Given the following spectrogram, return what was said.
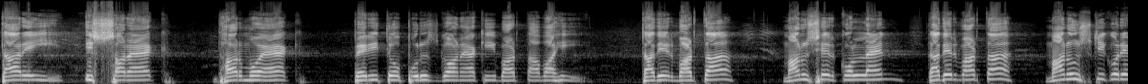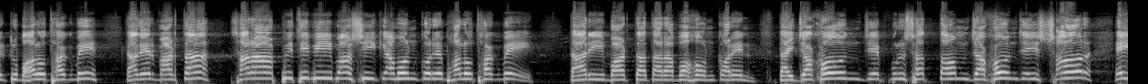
তার এই ঈশ্বর এক, ধর্ম এক, প্রেরিত পুরুষগণ একই বার্তাবাহী। তাদের বার্তা মানুষের কল্যাণ, তাদের বার্তা মানুষ কি করে একটু ভালো থাকবে তাদের বার্তা, সারা পৃথিবীবাসী কেমন করে ভালো থাকবে, তারই বার্তা তারা বহন করেন। তাই যখন যে পুরুষোত্তম, যখন যে ঈশ্বর এই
